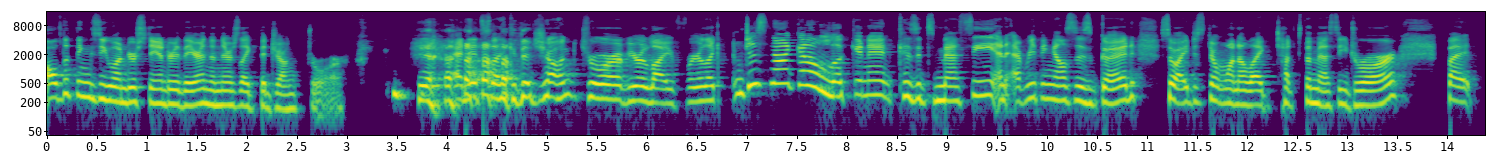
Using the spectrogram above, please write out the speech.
all the things you understand are there and then there's like the junk drawer yeah. and it's like the junk drawer of your life where you're like i'm just not gonna look in it because it's messy and everything else is good so i just don't want to like touch the messy drawer but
